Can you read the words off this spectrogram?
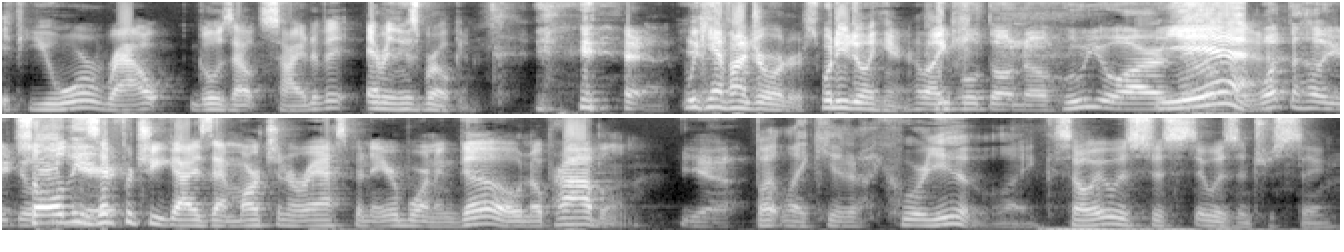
if your route goes outside of it, everything's broken. yeah. We can't find your orders. What are you doing here? Like People don't know who you are. yeah, What the hell you're doing? So all these here. infantry guys that march in a RASP and airborne and go, no problem. Yeah. But like you're like, who are you? Like so it was just it was interesting.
